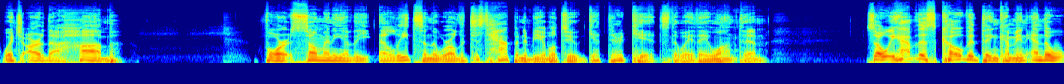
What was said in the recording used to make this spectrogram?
which are the hub for so many of the elites in the world that just happen to be able to get their kids the way they want them. So we have this COVID thing come in, and the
